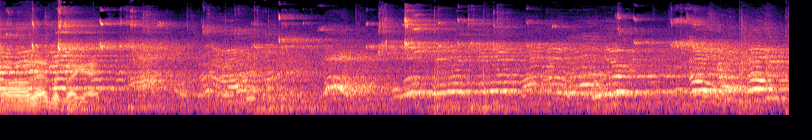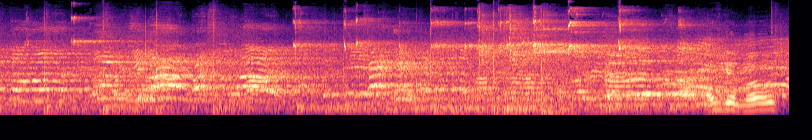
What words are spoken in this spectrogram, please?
Oh, that looked like a. That's a good move.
